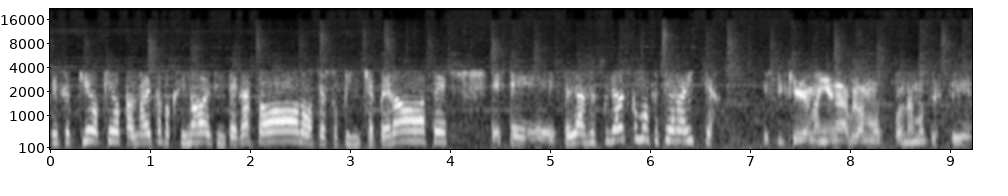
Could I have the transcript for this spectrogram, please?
Eso quiero, quiero calmar Itzia porque si no va a desintegrar todo, va a ser su pinche pedote. Este, este, ya, ves- ya ves cómo se cierra Itzia. que si quiere mañana hablamos, ponemos este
